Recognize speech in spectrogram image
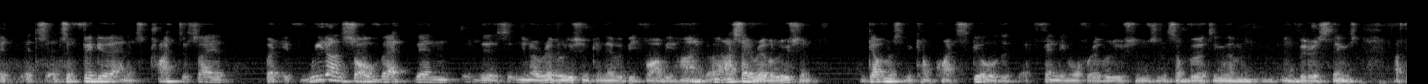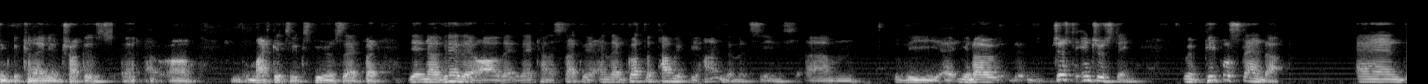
it, it's it's a figure and it's trite to say it, but if we don't solve that, then there's you know revolution can never be far behind. When I say revolution, governments have become quite skilled at, fending off revolutions and subverting them and, and, various things. I think the Canadian truckers uh, are might get to experience that. But you know, there they are. They they're kind of stuck there, and they've got the public behind them. It seems. Um, the uh, you know, just interesting when people stand up, and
